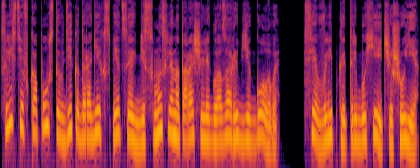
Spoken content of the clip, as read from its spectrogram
с листьев капусты в дико дорогих специях бессмысленно таращили глаза рыбьи головы, все в липкой требухе и чешуе.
